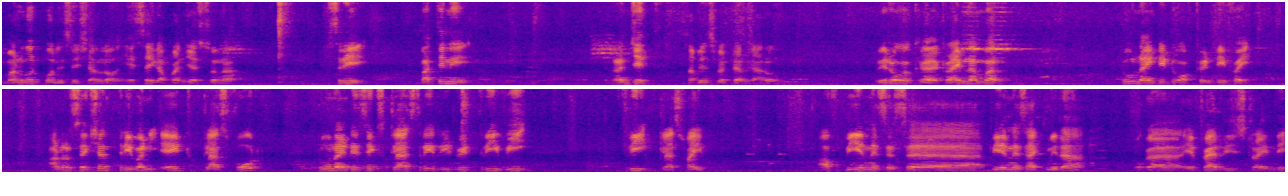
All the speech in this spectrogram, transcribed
మణుగూరు పోలీస్ స్టేషన్లో ఎస్ఐగా పనిచేస్తున్న శ్రీ బతిని రంజిత్ సబ్ ఇన్స్పెక్టర్ గారు. వీరు ఒక క్ర- crime number two ninety two of twenty five under section three one eight clause four two ninety six clause three read with three V three clause five of BNSS BNS act మీద ఒక ఎఫ్ఐఆర్ రిజిస్టర్ అయింది.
